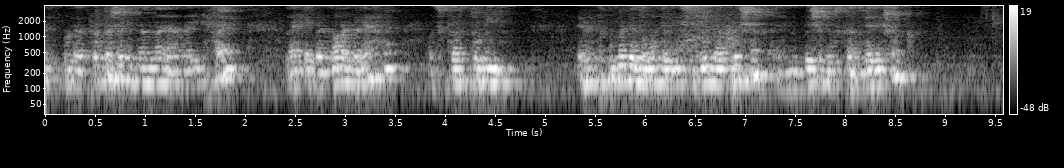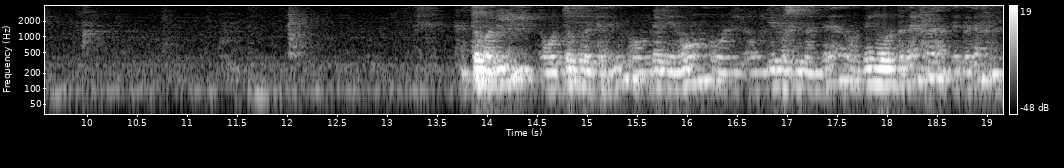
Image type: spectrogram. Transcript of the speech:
if blood pressure is than 85, like a norepinephrine, what's class 2B. If it's recommended to monitor ECG blood pressure in patient with cardiogenic shock. الدوبامين والدوبامين والميلينون والليفوسيدندان والنينوربنفرين والديبنفرين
